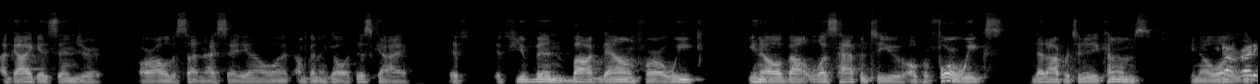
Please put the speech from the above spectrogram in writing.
a guy gets injured or all of a sudden I say, you know what, I'm going to go with this guy. If, if you've been bogged down for a week, you know, about what's happened to you over four weeks, that opportunity comes, you know what? You're not ready.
